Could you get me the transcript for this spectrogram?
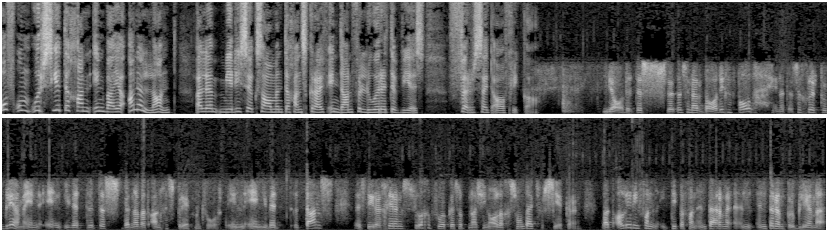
of om oorsee te gaan en by 'n ander land hulle mediese eksamen te gaan skryf en dan verlore te wees vir Suid-Afrika. Ja, dit is dit is inderdaad die geval en dit is 'n groot probleem en en jy weet dit is dinge wat aangespreek moet word. En en jy weet tans is die regering so gefokus op nasionale gesondheidsversekering dat al hierdie van tipe van interne in, interim probleme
